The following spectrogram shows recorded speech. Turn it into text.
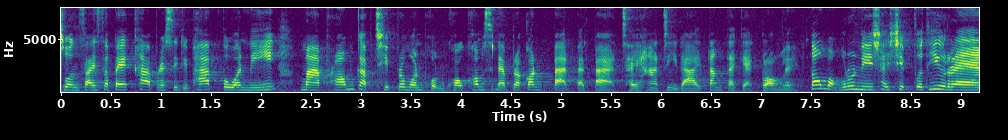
ส่วนสายสเปคค่ะ ประสิทธิภาพตัวนี้มาพร้อมกับชิปประมวลผล Qualcomm Snapdragon 888 ใช้ 5G ได้ตั้งแต่แกะกล่องเลย ต้องบอกว่ารุ่นนี้ใช้ชิปตัวที่แรง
